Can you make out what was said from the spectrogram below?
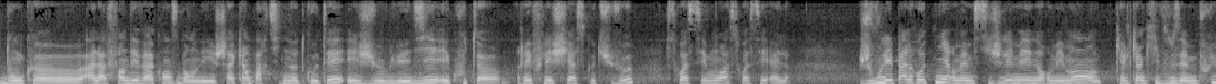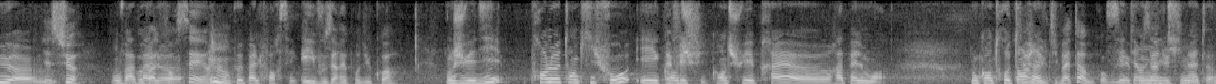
Donc, euh, à la fin des vacances, ben, on est chacun parti de notre côté et je lui ai dit écoute, euh, réfléchis à ce que tu veux, soit c'est moi, soit c'est elle. Je voulais pas le retenir, même si je l'aimais énormément. Quelqu'un qui vous aime plus, Bien sûr. on va On peut pas le forcer, hein. On peut pas le forcer. Et il vous a répondu quoi? Donc je lui ai dit, prends le temps qu'il faut et quand, tu, Réfléchis. quand tu es prêt, euh, rappelle-moi. Donc entre-temps, C'est un ultimatum, C'était un un ultimatum.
